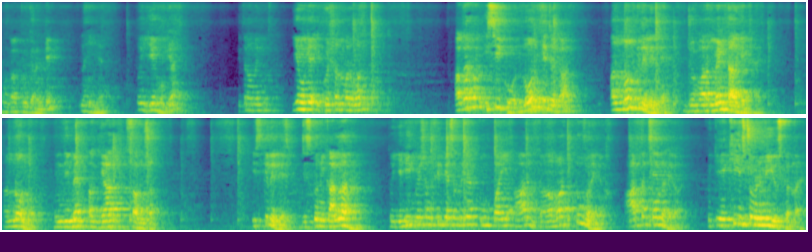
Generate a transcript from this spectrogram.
होगा, कोई गारंटी नहीं है। तो ये हो गया। इतना वैल्यू ये हो गया इक्वेशन नंबर वन अगर हम इसी को नोन की जगह अननोन के लिए लेते हैं, जो हमारा मेन टारगेट है अननोन, हिंदी में अज्ञात सॉल्यूशन इसके लिए जिसको निकालना है तो यही इक्वेशन फिर कैसे बनेगा? Two pi r gamma two बनेगा। आर तक सेम रहेगा, क्योंकि एक ही इंस्ट्रूमेंट में यूज़ करना है।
